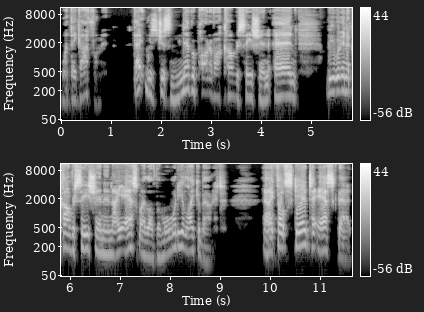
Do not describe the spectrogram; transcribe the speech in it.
what they got from it. That was just never part of our conversation, and we were in a conversation, and I asked my loved one, "Well, what do you like about it?" And I felt scared to ask that.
